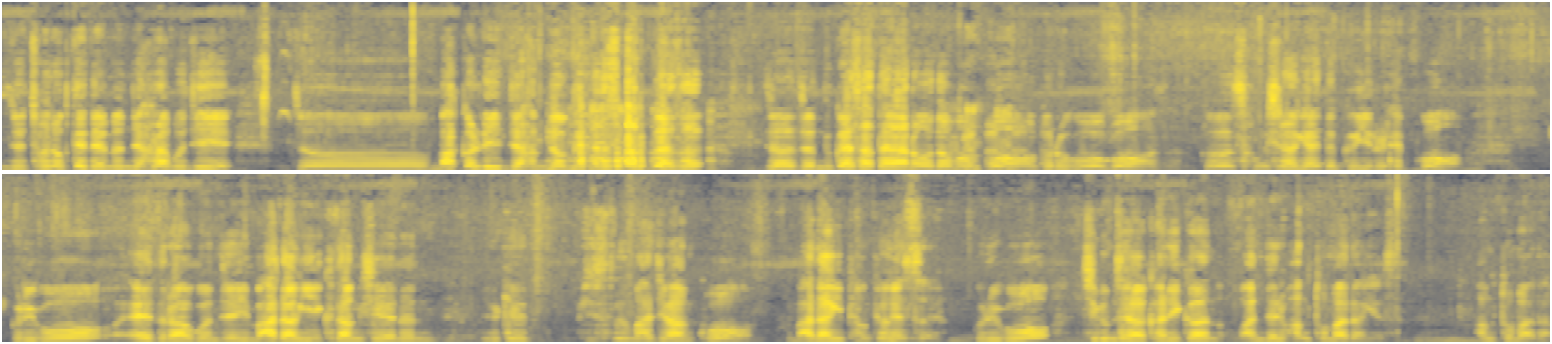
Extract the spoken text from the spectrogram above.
이제 저녁 때 되면 이제 할아버지 저 막걸리 이제 한 병 사러 가서 저, 저 누가 사탕 하나 얻어 먹고 그러고 오고 그 성실하게 하여튼 그 일을 했고 그리고 애들하고 이제 이 마당이 그 당시에는 이렇게 비스듬하지 않고 마당이 평평했어요. 그리고 지금 생각하니까 완전히 황토 마당이었어요. 황토 마당.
